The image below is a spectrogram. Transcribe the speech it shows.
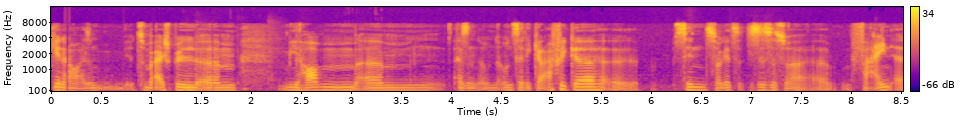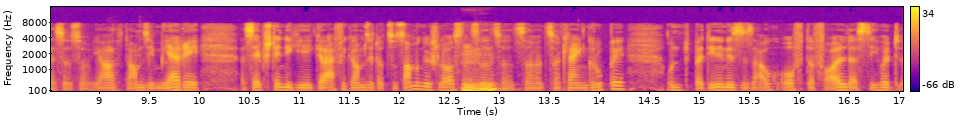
genau, also zum Beispiel, ähm, wir haben, ähm, also unsere Grafiker äh, sind, sage jetzt, das ist so ein Verein, also so, ja, da haben sie mehrere selbstständige Grafiker haben sie da zusammengeschlossen, mhm. zu, zu, zu, einer kleinen Gruppe und bei denen ist es auch oft der Fall, dass sie halt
